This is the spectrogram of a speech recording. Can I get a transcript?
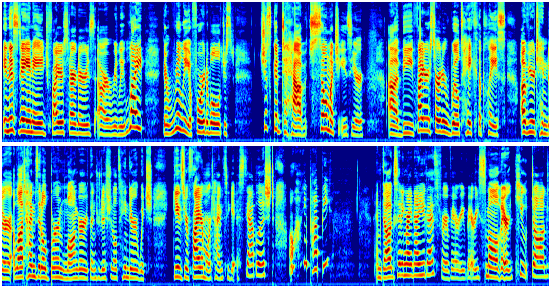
in this day and age, fire starters are really light, they're really affordable, just just good to have, so much easier. Uh, the fire starter will take the place of your tinder. A lot of times it'll burn longer than traditional tinder, which gives your fire more time to get established. Oh, hi, puppy. I'm dog sitting right now, you guys, for a very, very small, very cute dog,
